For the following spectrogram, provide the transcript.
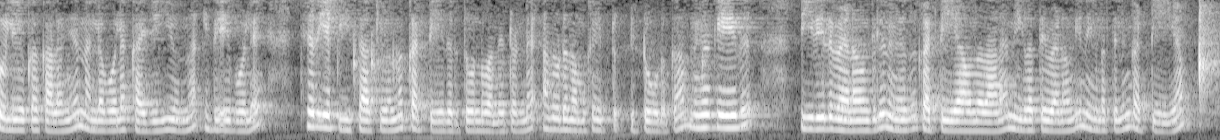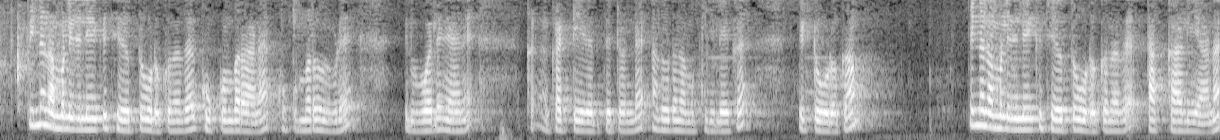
തൊലിയൊക്കെ കളഞ്ഞ് നല്ലപോലെ കഴുകി ഒന്ന് ഇതേപോലെ ചെറിയ പീസാക്കി ഒന്ന് കട്ട് ചെയ്തെടുത്തുകൊണ്ട് വന്നിട്ടുണ്ട്. അതുകൂടെ നമുക്ക് ഇട്ട് ഇട്ട് കൊടുക്കാം. നിങ്ങൾക്ക് ഏത് രീതിയിൽ വേണമെങ്കിൽ നിങ്ങൾക്ക് കട്ട് ചെയ്യാവുന്നതാണ്. നീളത്തിൽ വേണമെങ്കിൽ നീളത്തിലും കട്ട് ചെയ്യാം. പിന്നെ നമ്മൾ ഇതിലേക്ക് ചേർത്ത് കൊടുക്കുന്നത് കുക്കുംബറാണ്. കുക്കുംബറും ഇവിടെ ഇതുപോലെ ഞാൻ കട്ട് ചെയ്തെടുത്തിട്ടുണ്ട്. അതുകൂടെ നമുക്കിതിലേക്ക് ഇട്ട് കൊടുക്കാം. പിന്നെ നമ്മൾ ഇതിലേക്ക് ചേർത്ത് കൊടുക്കുന്നത് തക്കാളിയാണ്.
